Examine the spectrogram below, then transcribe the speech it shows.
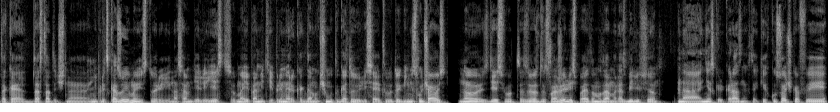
такая достаточно непредсказуемая история. И на самом деле есть в моей памяти примеры, когда мы к чему-то готовились, а это в итоге не случалось. Но здесь вот звезды сложились, поэтому да, мы разбили все на несколько разных таких кусочков, и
